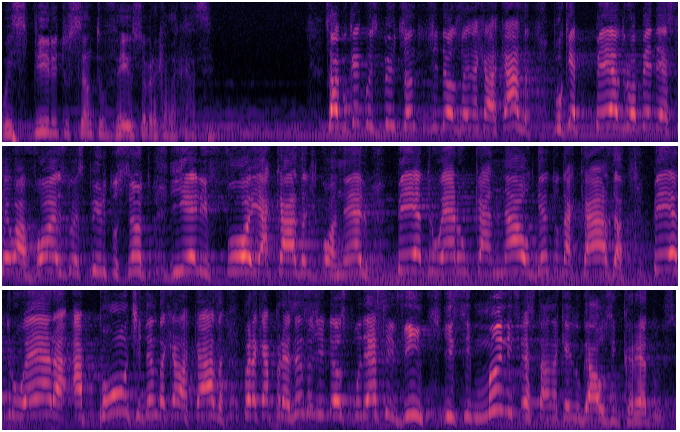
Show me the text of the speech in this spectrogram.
o Espírito Santo veio sobre aquela casa. Sabe por que, que, o Espírito Santo de Deus veio naquela casa? Porque Pedro obedeceu à voz do Espírito Santo e ele foi à casa de Cornélio. Pedro era um canal dentro da casa, Pedro era a ponte dentro daquela casa para que a presença de Deus pudesse vir e se manifestar naquele lugar aos incrédulos.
